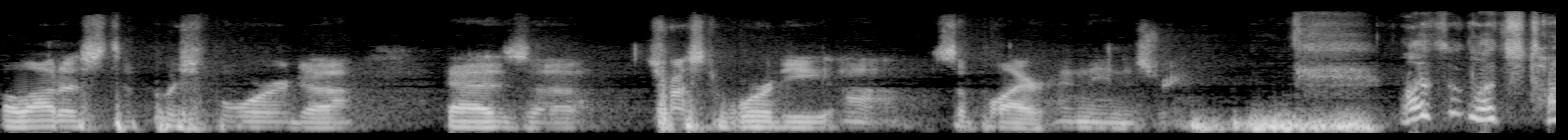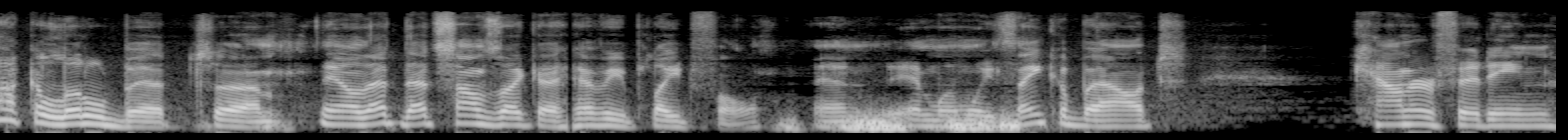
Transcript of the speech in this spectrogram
allowed us to push forward. Uh, as a trustworthy uh, supplier in the industry. Let's let's talk a little bit. Um, you know that that sounds like a heavy plateful, and and when we think about counterfeiting,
